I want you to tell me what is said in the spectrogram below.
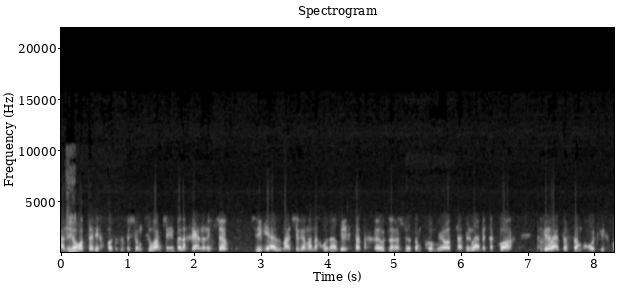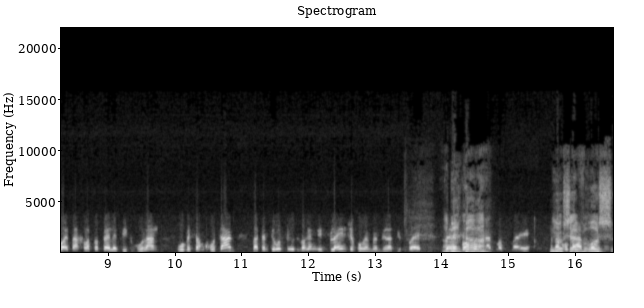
אני כן. לא רוצה לכפות את זה בשום צורה שהיא, ולכן אני חושב שהגיע הזמן שגם אנחנו נעביר קצת אחריות לרשויות המקומיות, נעביר להם את הכוח, נעביר להם את הסמכות לקבוע את ההחלטות האלה בגבולן ובסמכותן, ואתם תראו שיהיו דברים נפלאים שקורים במדינת ישראל. אביר קארה, יושב ראש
